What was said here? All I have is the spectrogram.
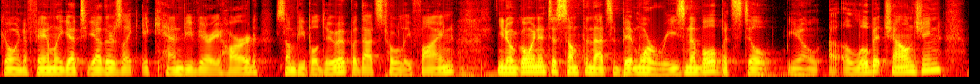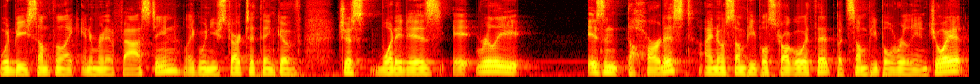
going to family get-togethers like it can be very hard. Some people do it but that's totally fine. You know going into something that's a bit more reasonable but still you know a, a little bit challenging would be something like intermittent fasting. Like when you start to think of just what it is it really isn't the hardest. I know some people struggle with it, but some people really enjoy it.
